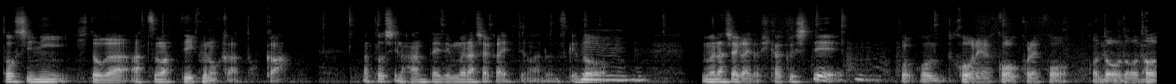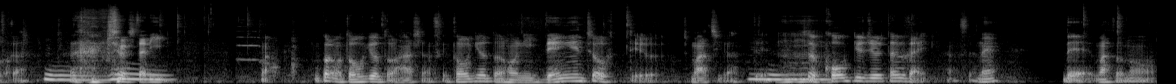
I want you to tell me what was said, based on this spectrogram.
都市に人が集まっていくのかとか、まあ、都市の反対で村社会っていうのがあるんですけど、うん村社会と比較して、こうこうこれがこうこれこうこうどうどうどうとか したり、まあ、これも東京都の話なんですけど東京都の方に田園調布っていう町があって、うんちょっと高級住宅街なんですよね。でまあその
